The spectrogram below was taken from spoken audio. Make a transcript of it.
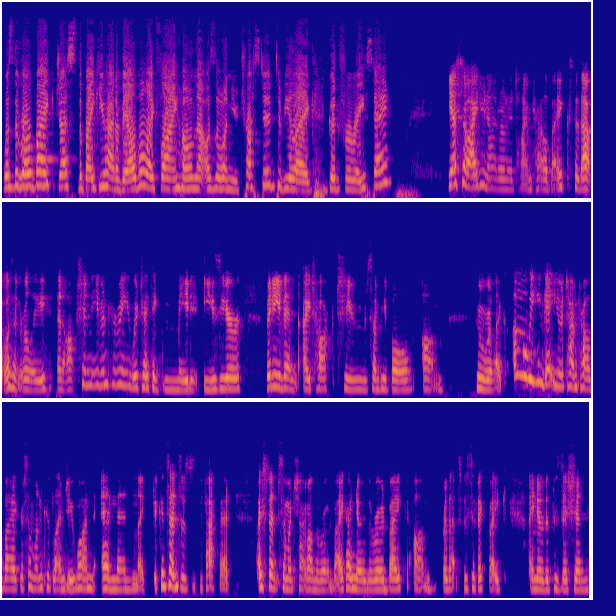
was the road bike just the bike you had available like flying home that was the one you trusted to be like good for race day? Yeah so i do not own a time trial bike so that wasn't really an option even for me which i think made it easier. But even i talked to some people um, who were like oh we can get you a time trial bike or someone could lend you one. And then like the consensus is the fact that i spent so much time on the road bike. I know the road bike um, or that specific bike. I know the position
